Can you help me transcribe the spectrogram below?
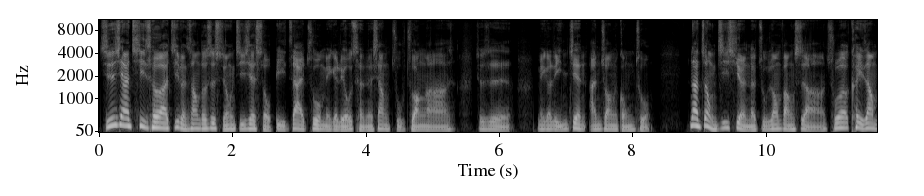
其实现在汽车啊，基本上都是使用机械手臂在做每个流程的，像组装啊，就是每个零件安装的工作。那这种机器人的组装方式啊，除了可以让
